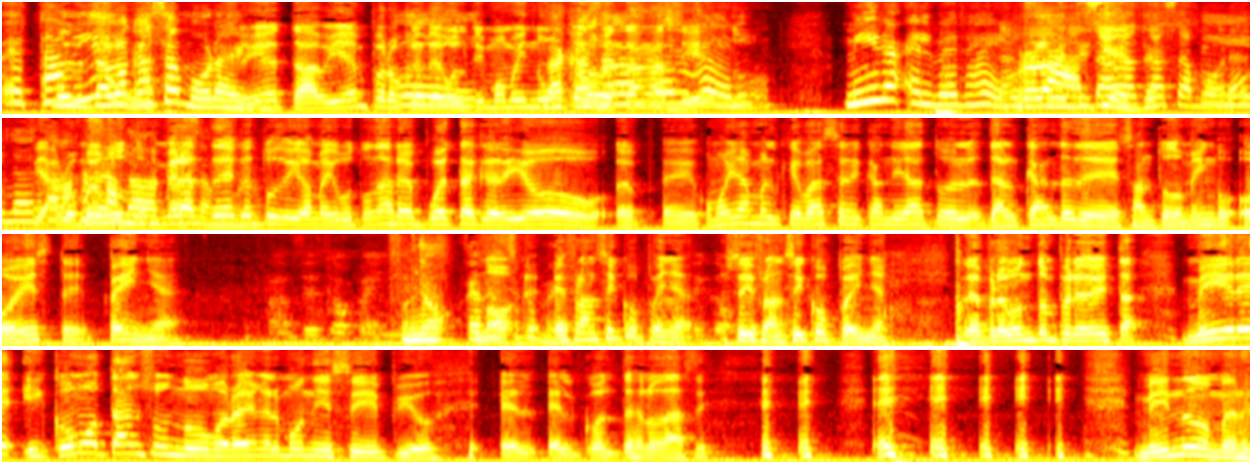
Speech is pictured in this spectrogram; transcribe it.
está bien. Está la Casa Mora Sí, está bien, pero que de eh, último minuto lo están haciendo. Mira, el Vergel. Pero la 27. Sí, a lo mejor, mira, antes de que tú digas, me gustó una respuesta que dio, eh, eh, ¿cómo llama el que va a ser el candidato de, alcalde de Santo Domingo Oeste? Peña. Francisco Peña. No, es, Francisco Peña. Sí, Francisco Peña. Le pregunta un periodista, mire, ¿y cómo están sus números en el municipio? El, el corte se lo da así. mi número.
